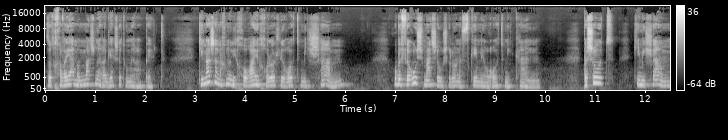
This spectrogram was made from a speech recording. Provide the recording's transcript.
זאת חוויה ממש מרגשת ומרפאת. כי מה שאנחנו לכאורה יכולות לראות משם, הוא בפירוש משהו שלא נסכים לראות מכאן. פשוט כי משם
